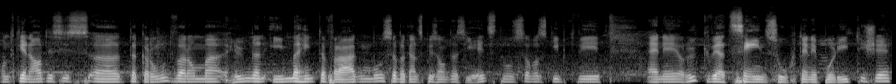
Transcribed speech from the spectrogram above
Und genau das ist äh, der Grund, warum man Hymnen immer hinterfragen muss, aber ganz besonders jetzt, wo es sowas gibt wie eine Rückwärtssehnsucht, eine politische,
